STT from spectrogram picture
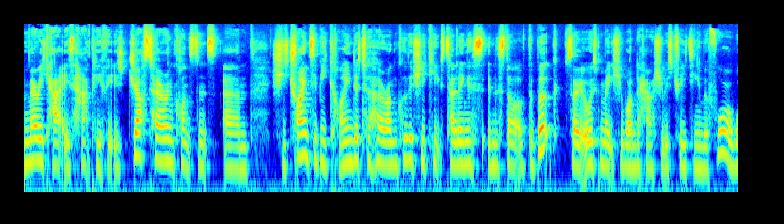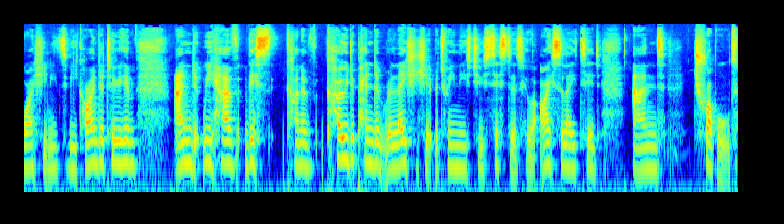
Merrycat is happy if it is just her and Constance. Um, she's trying to be kinder to her uncle, as she keeps telling us in the start of the book. So it always makes you wonder how she was treating him before or why she needs to be kinder to him. And we have this kind of codependent relationship between these two sisters who are isolated and troubled.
